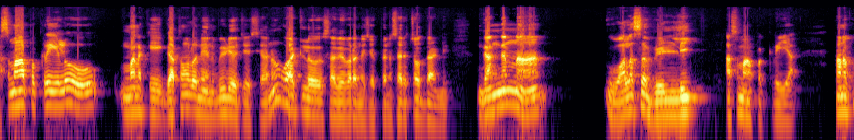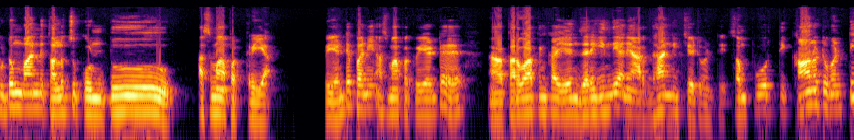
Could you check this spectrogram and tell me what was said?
అసమాపక్రియలో మనకి గతంలో నేను వీడియో చేశాను. వాటిలో సవివరంగా చెప్పాను. సరే చూద్దాండి. గంగన్న వలస వెళ్ళి అసమాపక్రియ తన కుటుంబాన్ని తలుచుకుంటూ అసమాపక్రియ. క్రియ అంటే పని అసమాపక్రియ అంటే తర్వాత ఇంకా ఏం జరిగింది అనే అర్థాన్ని ఇచ్చేటువంటి సంపూర్తి కానటువంటి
